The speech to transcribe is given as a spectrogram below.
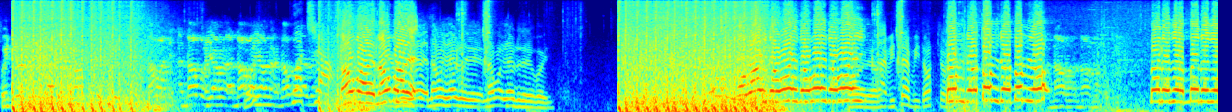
ဝေးတယ်နားမအနားမရောက်အနားမရောက်အနားမ Watch ရောက် out. နောက်ပါလေနောက်ပါလေ နောက်ရောက်တယ်နောက်ရောက်တယ်ကို နောက်ဝိုင်းနောက်ဝိုင်းနောက်ဝိုင်းနောက်ဝိုင်း တက်ပြီတက်ပြီတော့ တောက်ပြီတော့တောက်ပြီတော့တောက်ပြီတော့ နားနားနား မနေကြမနေကြ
